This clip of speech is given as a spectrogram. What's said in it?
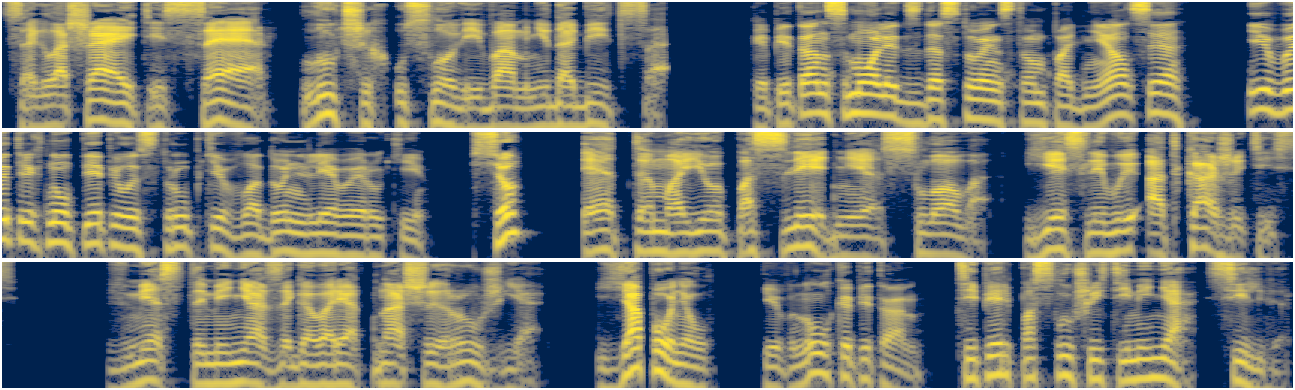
Соглашайтесь, сэр, лучших условий вам не добиться. Капитан Смолет с достоинством поднялся и вытряхнул пепел из трубки в ладонь левой руки. «Все?» «Это мое последнее слово. Если вы откажетесь, вместо меня заговорят наши ружья». «Я понял», — кивнул капитан. «Теперь послушайте меня, Сильвер.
